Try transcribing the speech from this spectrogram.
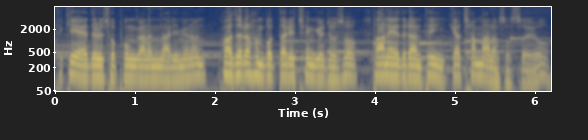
특히 애들 소풍 가는 날이면은 과자를 한 보따리 챙겨줘서 반 애들한테 인기가 참 많았었어요.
